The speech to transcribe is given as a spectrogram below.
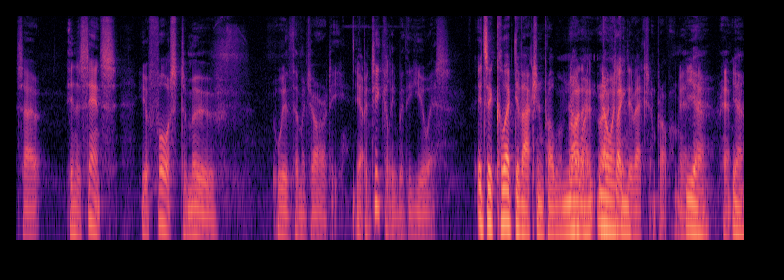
So, in a sense, you're forced to move with the majority, Yep. particularly with the US. It's a collective action problem. No right, one, right, no one collective can. action problem. Yeah, Yeah, yeah. Yeah.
